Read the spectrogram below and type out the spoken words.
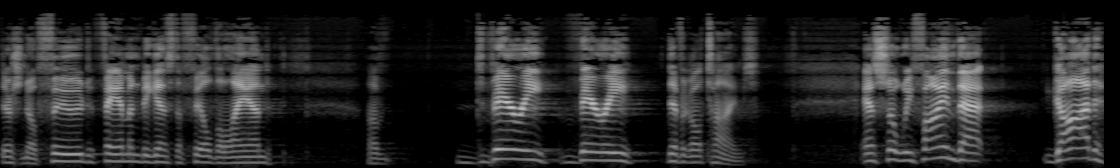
there's no food, famine begins to fill the land. Uh, very, very difficult times. And so we find that God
